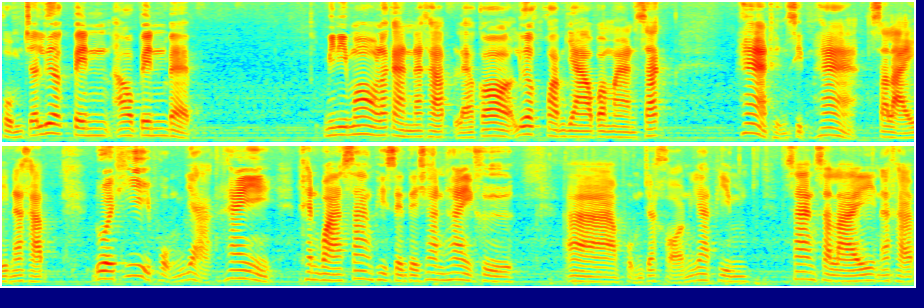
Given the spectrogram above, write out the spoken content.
ผมจะเลือกเป็นเอาเป็นแบบมินิมอลแล้วกันนะครับ แล้วก็เลือกความยาวประมาณสัก 5-15 สไลด์นะครับ โดยที่ผมอยากให้ Canva สร้าง Presentation ให้คืออผมจะขออนุญาตพิมพ์สร้างสไลด์นะครับ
